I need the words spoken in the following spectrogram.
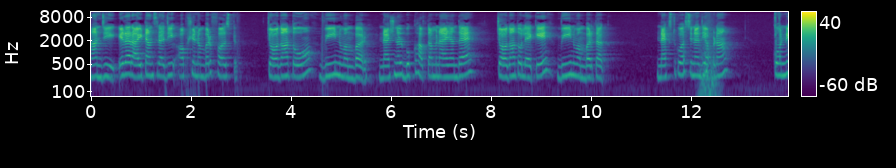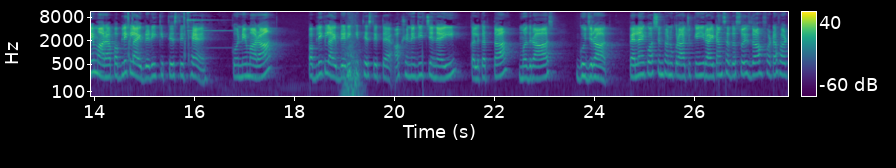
ਹਾਂਜੀ, ਇਹਦਾ ਰਾਈਟ ਆਨਸਰ ਹੈ ਜੀ ਆਪਸ਼ਨ ਨੰਬਰ ਫਰਸਟ 14 ਤੋਂ 20 ਨਵੰਬਰ। ਨੈਸ਼ਨਲ ਬੁੱਕ ਹਫਤਾ ਮਨਾਇਆ ਜਾਂਦਾ ਹੈ 14 ਤੋਂ ਲੈ ਕੇ 20 ਨਵੰਬਰ ਤੱਕ। ਨੈਕਸਟ ਕੁਐਸਚਨ ਹੈ ਜੀ ਆਪਣਾ, ਕੋਨੇਮਾਰਾ ਪਬਲਿਕ ਲਾਇਬ੍ਰੇਰੀ ਕਿੱਥੇ ਸਥਿਤ ਹੈ? ਕੋਨੇਮਾਰਾ ਪਬਲਿਕ ਲਾਇਬ੍ਰੇਰੀ ਕਿੱਥੇ ਸਥਿਤ ਹੈ? ਆਪਸ਼ਨ ਹੈ ਜੀ ਚੇਨਈ, ਕਲਕੱਤਾ, ਮਦਰਾਸ, ਗੁਜਰਾਤ। ਪਹਿਲਾਂ ਇਹ ਕੁਐਸਚਨ ਤੁਹਾਨੂੰ ਕਰਾ ਚੁੱਕੇ ਹਾਂ ਜੀ। ਰਾਈਟ ਆਨਸਰ ਦੱਸੋ ਇਸ ਦਾ, ਫਟਾਫਟ।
